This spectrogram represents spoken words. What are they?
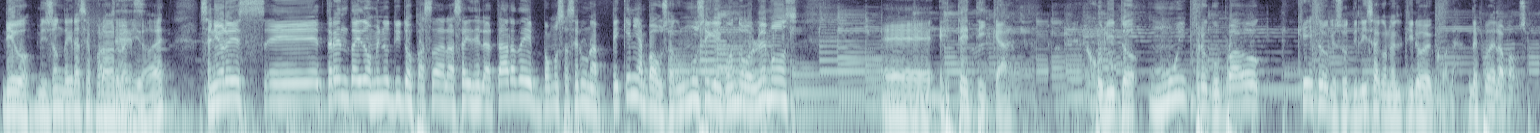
Diego, millón de gracias por A haber ustedes. venido. ¿eh? Señores, eh, 32 minutitos pasadas las 6 de la tarde, vamos a hacer una pequeña pausa con música y cuando volvemos, eh, estética. Julito, muy preocupado, ¿qué es lo que se utiliza con el tiro de cola? Después de la pausa.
